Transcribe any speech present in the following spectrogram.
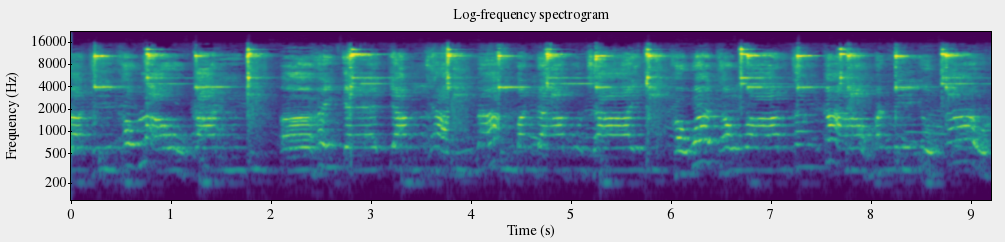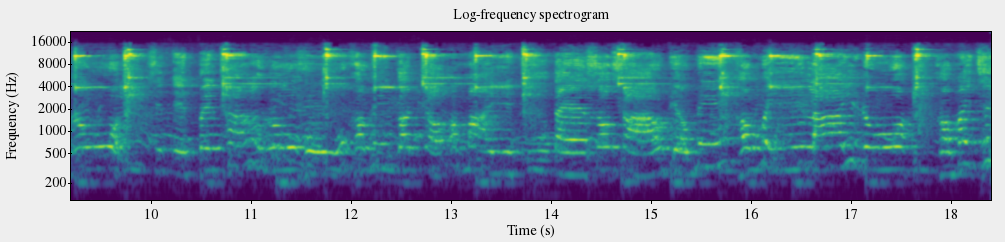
ละที่เขาเล่ากัน เออให้แกจำฉันนะบรรดาผู้ชายเขาว่าทวารทั้งเก้ามันมีอยู่เก้ารูสิบเอ็ดไปทั้งรูหูเขานี่ก็เจาะใหม่ แต่สาวๆเดี๋ยวนี้เขามีหลายรูเขาไม่ใช่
